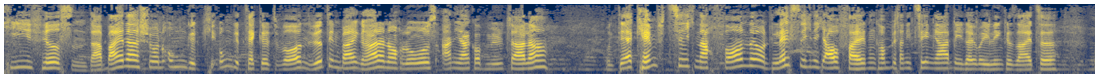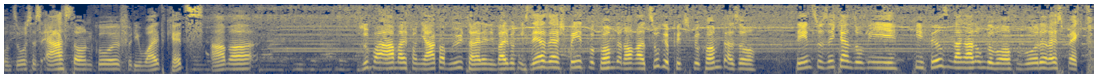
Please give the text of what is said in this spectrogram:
Keith Hilson, da beinahe schon umge umgetackelt worden, wird den Ball gerade noch los an Jakob Mühltaler. Und der kämpft sich nach vorne und lässt sich nicht aufhalten, kommt bis an die 10 Yard Linie über die linke Seite. Und so ist es erster und Goal für die Wildcats. Aber super Arbeit von Jakob Mühlthaler, der den Ball wirklich sehr, sehr spät bekommt und auch als zugepitcht bekommt. Also den zu sichern, so wie Keith Filson da gerade umgeworfen wurde. Respekt.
